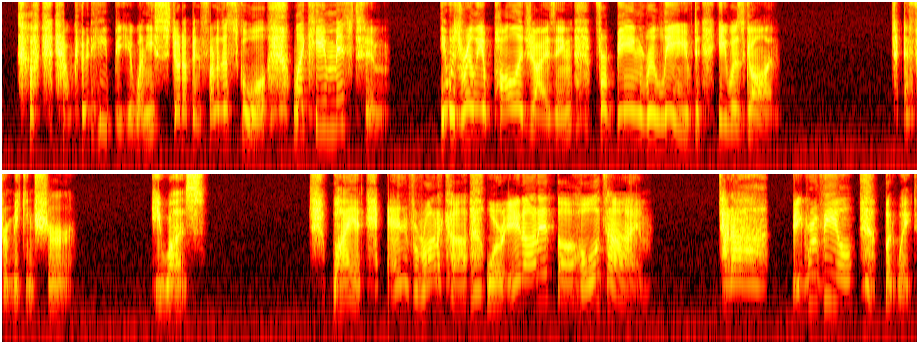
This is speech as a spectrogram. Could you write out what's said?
How could he be when he stood up in front of the school like he missed him? He was really apologizing for being relieved he was gone. And for making sure he was. Wyatt and Veronica were in on it the whole time. Ta da! Big reveal. But wait,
